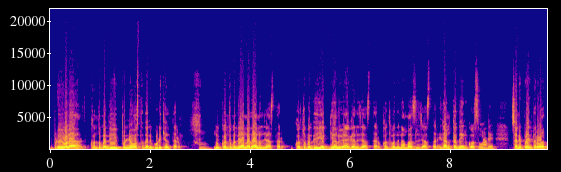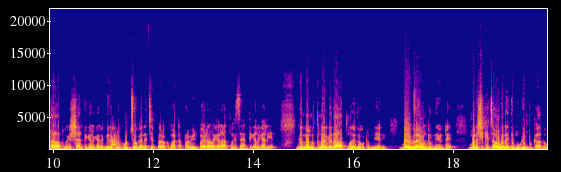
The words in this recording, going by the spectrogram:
ఇప్పుడు ఇవాళ కొంతమంది పుణ్యం వస్తుందని గుడికి వెళ్తారు కొంతమంది అన్నదానం చేస్తారు. కొంతమంది యజ్ఞాలు యాగాలు చేస్తారు. కొంతమంది నమాజులు చేస్తారు. ఇదంతా దేనికోసం అంటే చనిపోయిన తర్వాత ఆత్మకి శాంతి కలగాలి. మీరు ఇక్కడ కూర్చోగానే చెప్పారు ఒక మాట ప్రవీణ్ పగడాల గారు ఆత్మకి శాంతి కలగాలి అని. మీరు నమ్ముతున్నారు కదా ఆత్మ అనేది ఒకటి ఉంది అని. బైబిల్ ఏముంటుంది అంటే మనిషికి చావు అనేది ముగింపు కాదు.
